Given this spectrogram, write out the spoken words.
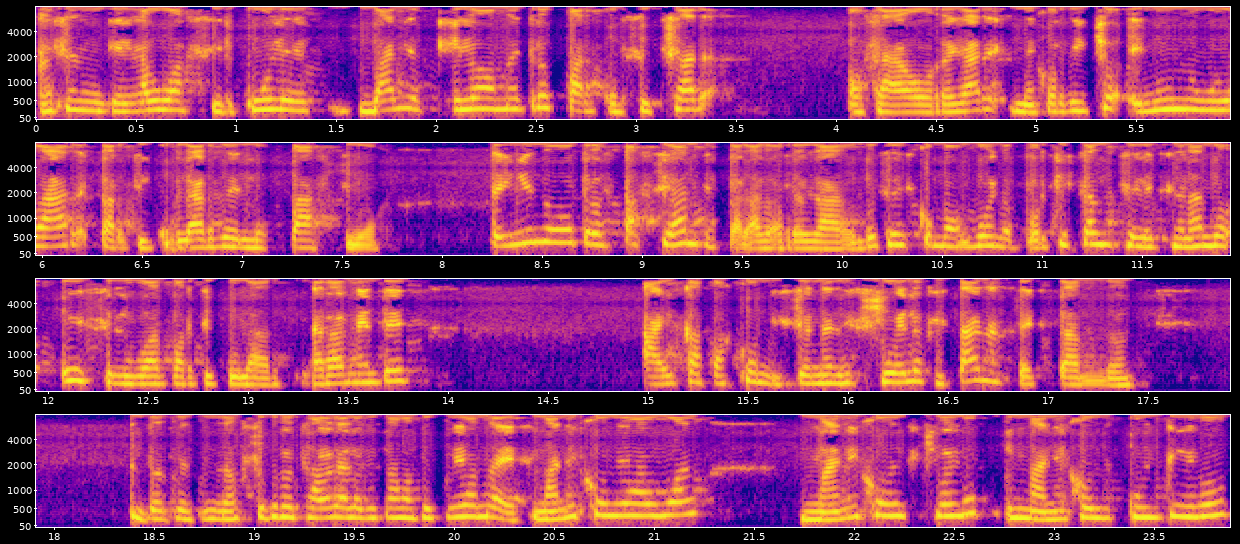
hacen que el agua circule varios kilómetros para cosechar, o sea, o regar, mejor dicho, en un lugar particular del espacio, teniendo otro espacio antes para haber regado. Entonces es como, bueno, ¿por qué están seleccionando ese lugar particular? Claramente hay capaz condiciones de suelo que están afectando. Entonces, nosotros ahora lo que estamos estudiando es manejo de agua, manejo del suelo y manejo del cultivo,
